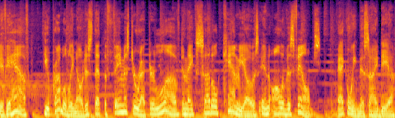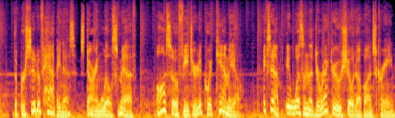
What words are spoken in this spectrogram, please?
If you have, you probably noticed that the famous director loved to make subtle cameos in all of his films. Echoing this idea, The Pursuit of Happyness, starring Will Smith, also featured a quick cameo. Except it wasn't the director who showed up on screen,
